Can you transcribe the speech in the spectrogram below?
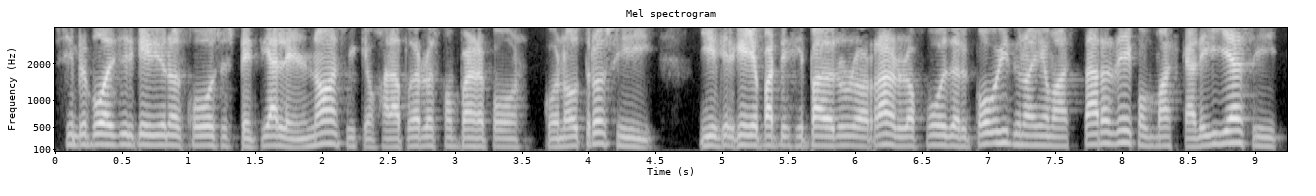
siempre puedo decir que he vivido unos juegos especiales, ¿no? Así que ojalá poderlos comparar con, con otros y, y, decir que yo he participado en unos raros, los juegos del COVID, un año más tarde, con mascarillas y,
